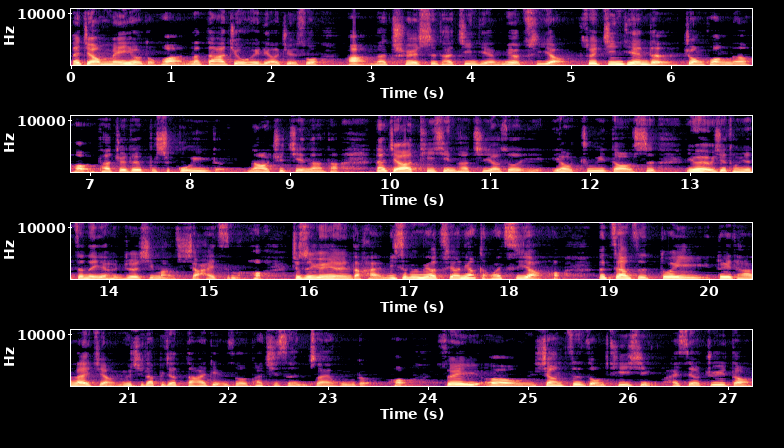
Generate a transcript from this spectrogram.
那只要没有的话，那大家就会了解说，啊，那确实他今天没有吃药，所以今天的状况呢，哈，他绝对不是故意的。然后去接纳他，那只要提醒他吃药的时候，要注意到是，因为有一些同学真的也很热心嘛，小孩子嘛，哈，就是远远的喊，你是不是没有吃药？你要赶快吃药，哈。那这样子对对他来讲，尤其他比较大一点的时候，他其实很在乎的，哈。所以呃，像这种提醒，还是要注意到，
